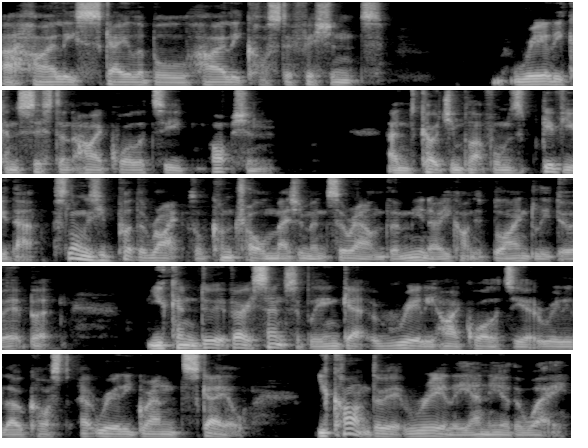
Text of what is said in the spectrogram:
a highly scalable, highly cost efficient, really consistent, high quality option. And coaching platforms give you that as long as you put the right sort of control measurements around them. You know, you can't just blindly do it, but you can do it very sensibly and get really high quality at a really low cost at really grand scale. You can't do it really any other way.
